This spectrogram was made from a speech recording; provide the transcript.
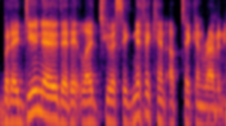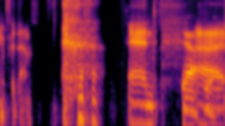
but i do know that it led to a significant uptick in revenue for them and yeah, uh, yeah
